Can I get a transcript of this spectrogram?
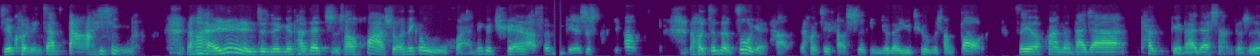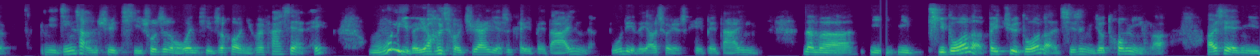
结果人家答应了，然后还认认真真跟他在纸上画说那个五环那个圈啊分别是什么样子，然后真的做给他了，然后这条视频就在 YouTube 上爆了。所以的话呢，大家他给大家想就是。你经常去提出这种问题之后，你会发现，哎，无理的要求居然也是可以被答应的，无理的要求也是可以被答应。那么你你提多了，被拒多了，其实你就脱敏了，而且你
